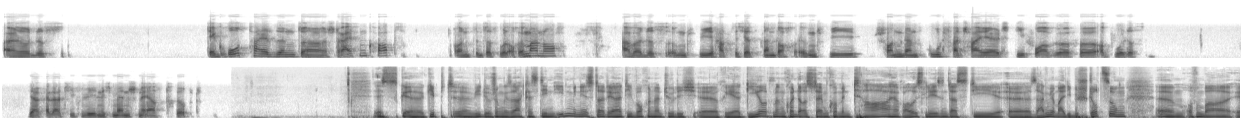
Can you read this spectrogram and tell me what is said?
Also das, der Großteil sind äh, Streifenkorps und sind das wohl auch immer noch. Aber das irgendwie hat sich jetzt dann doch irgendwie schon ganz gut verteilt, die Vorwürfe, obwohl das ja relativ wenig Menschen erst trifft. Es äh, gibt, äh, wie du schon gesagt hast, den Innenminister, der hat die Woche natürlich äh, reagiert. Man konnte aus deinem Kommentar herauslesen, dass die, sagen wir mal, die Bestürzung ähm, offenbar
